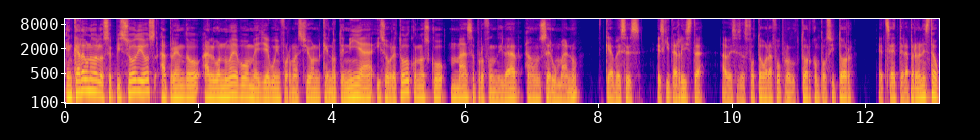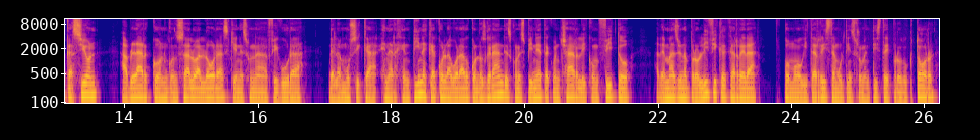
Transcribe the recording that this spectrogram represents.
En cada uno de los episodios aprendo algo nuevo, me llevo información que no tenía y sobre todo conozco más a profundidad a un ser humano que a veces es guitarrista, a veces es fotógrafo, productor, compositor, etc. Pero en esta ocasión hablar con Gonzalo Aloras, quien es una figura de la música en Argentina que ha colaborado con los grandes, con Spinetta, con Charlie, con Fito, además de una prolífica carrera como guitarrista, multiinstrumentista y productor,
